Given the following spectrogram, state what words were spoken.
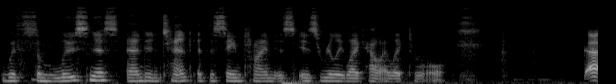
with some looseness and intent at the same time is is really like how I like to roll uh,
